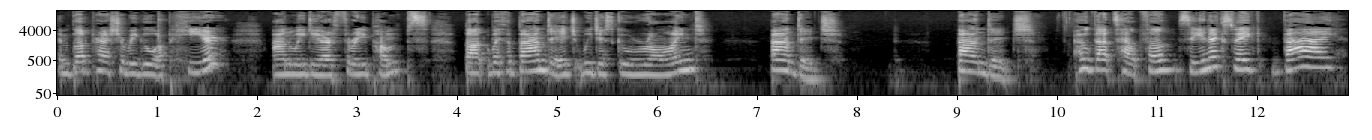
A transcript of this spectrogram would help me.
In blood pressure, we go up here and we do our three pumps. But with a bandage, we just go round. Bandage, bandage. Hope that's helpful. See you next week. Bye.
